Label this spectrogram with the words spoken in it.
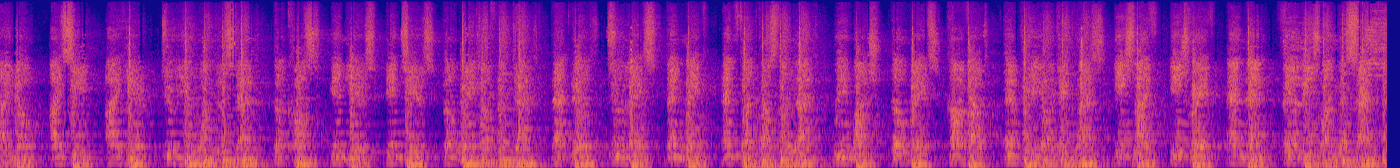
I know, I see, I hear. Do you understand the cost in years, in tears, the weight of the debt that built two lakes, then wake and flood across the land? We watch the waves carve out their preordained paths. Each life, each grave, and then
